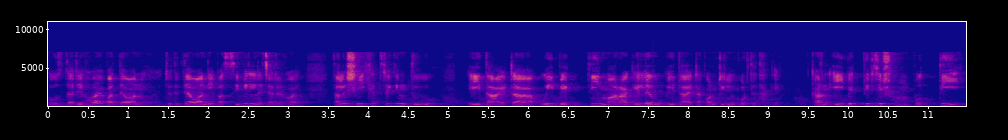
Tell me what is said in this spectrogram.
ফৌজদারি হয় বা দেওয়ানি হয়। যদি দেওয়ানি বা সিভিল নেচারের হয়, তাহলে সেই ক্ষেত্রে কিন্তু এই দায়টা ওই ব্যক্তি মারা গেলেও এই দায়টা কন্টিনিউ করতে থাকে। কারণ এই ব্যক্তির যে সম্পত্তি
